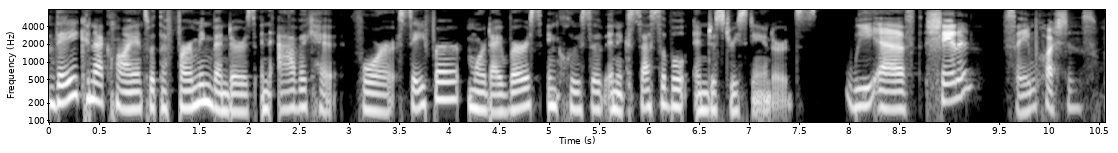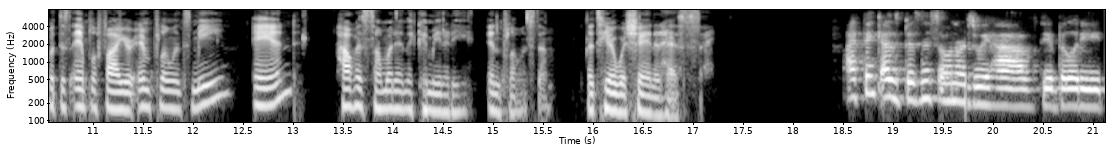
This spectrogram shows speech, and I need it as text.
They connect clients with affirming vendors and advocate for safer, more diverse, inclusive, and accessible industry standards. We asked Shannon same questions. What does amplify your influence mean? And how has someone in the community influenced them? Let's hear what Shannon has to say. I think as business owners, we have the ability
